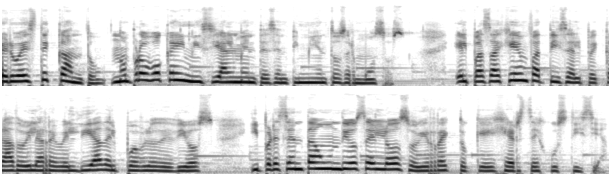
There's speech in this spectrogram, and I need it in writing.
Pero este canto no provoca inicialmente sentimientos hermosos. El pasaje enfatiza el pecado y la rebeldía del pueblo de Dios y presenta a un Dios celoso y recto que ejerce justicia.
